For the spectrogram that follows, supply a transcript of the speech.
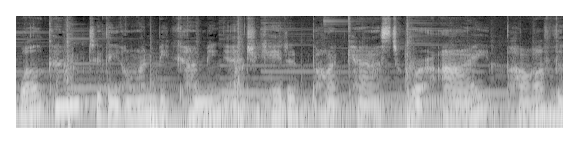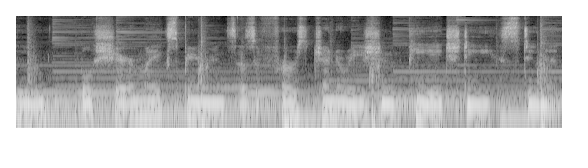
welcome to the On Becoming Educated podcast, where I, Pa Vu, will share my experience as a first generation PhD student.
